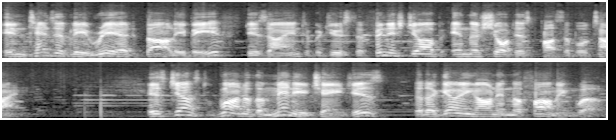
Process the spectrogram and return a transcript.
Intensively reared barley beef designed to produce the finished job in the shortest possible time. Is just one of the many changes that are going on in the farming world.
